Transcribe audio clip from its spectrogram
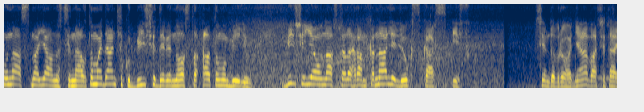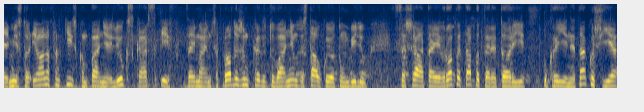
У нас в наявності на автомайданчику більше 90 автомобілів. Більше є у нас в телеграм-каналі Lux Cars If. Всім доброго дня! Вас вітає місто Івано-Франківськ, компанія Lux Cars If. Займаємося продажем, кредитуванням, доставкою автомобілів США та Європи та по території України. Також є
